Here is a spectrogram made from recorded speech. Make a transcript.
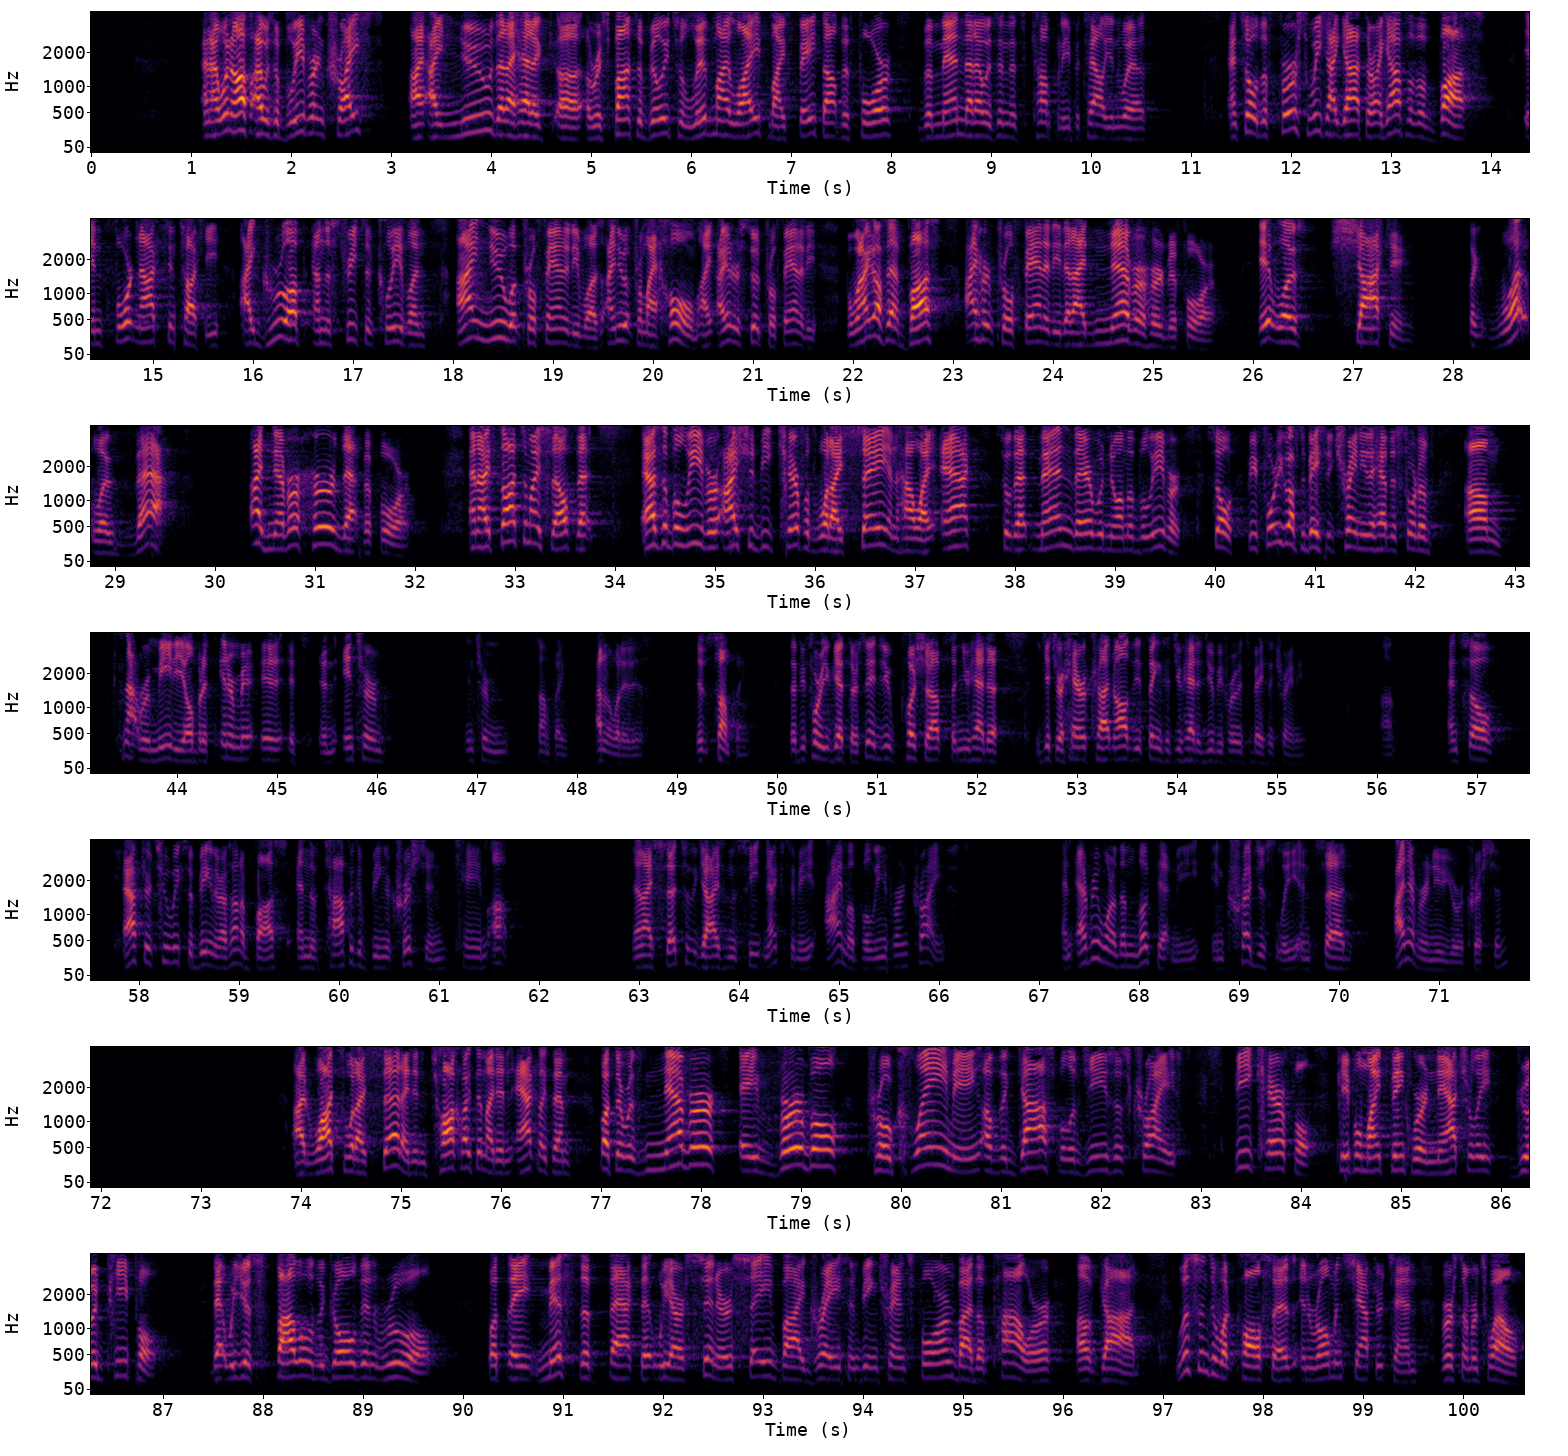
And I went off, I was a believer in Christ. I, I knew that I had a, uh, a, responsibility to live my life, my faith out before the men that I was in this company, battalion with. And so the first week I got there, I got off of a bus in Fort Knox, Kentucky. I grew up on the streets of Cleveland. I knew what profanity was. I knew it from my home. I, I understood profanity. But when I got off that bus, I heard profanity that I'd never heard before. It was shocking. Like, what was that? I'd never heard that before. And I thought to myself that as a believer, I should be careful with what I say and how I act so that men there would know I'm a believer. So before you go off to basic training, they have this sort of, um, it's not remedial, but it's, inter- it's an interim, interim something. I don't know what it is. It's something. That before you get there, so you had to do push ups and you had to get your hair cut and all the things that you had to do before you went to basic training. Um, and so after two weeks of being there, I was on a bus and the topic of being a Christian came up. And I said to the guys in the seat next to me, I'm a believer in Christ. And every one of them looked at me incredulously and said, I never knew you were a Christian. I'd watched what I said. I didn't talk like them. I didn't act like them. But there was never a verbal proclaiming of the gospel of Jesus Christ. Be careful. People might think we're naturally good people, that we just follow the golden rule but they miss the fact that we are sinners saved by grace and being transformed by the power of God. Listen to what Paul says in Romans chapter 10, verse number 12.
